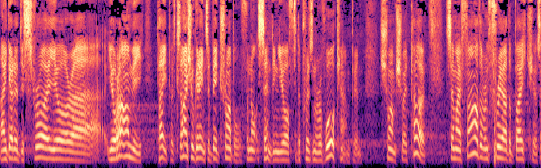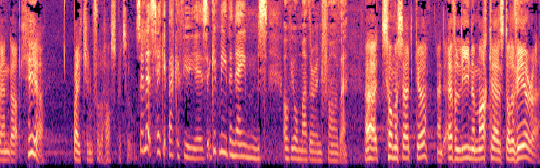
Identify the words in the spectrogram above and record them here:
I'm going to destroy your, uh, your army papers because I shall get into big trouble for not sending you off to the prisoner of war camp in Sham Shui Po. So my father and three other bakers end up here baking for the hospital. So let's take it back a few years. Give me the names of your mother and father. Uh, Thomas Edgar and Evelina Marques de Oliveira.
